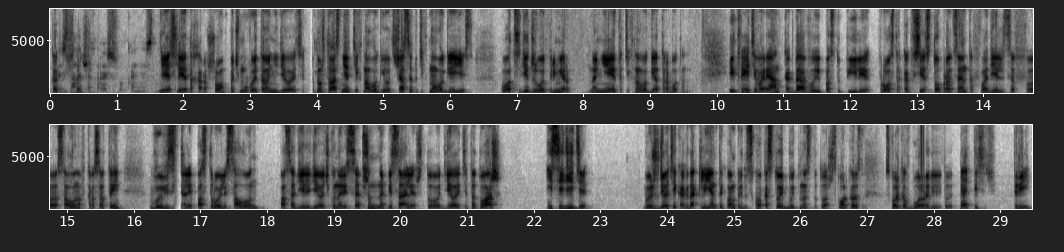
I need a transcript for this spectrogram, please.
Как Конечно, ты считаешь? это хорошо, конечно. Если это хорошо, почему вы этого не делаете? Потому что у вас нет технологии, вот сейчас эта технология есть. Вот сидит живой пример, на ней эта технология отработана. И третий вариант, когда вы поступили просто как все, 100% владельцев э, салонов красоты, вы взяли, построили салон, посадили девочку на ресепшн, написали, что делаете татуаж и сидите. Вы ждете, когда клиенты к вам придут. Сколько стоит будет у нас татуаж? Сколько, сколько в городе стоит? 5 тысяч? 3?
